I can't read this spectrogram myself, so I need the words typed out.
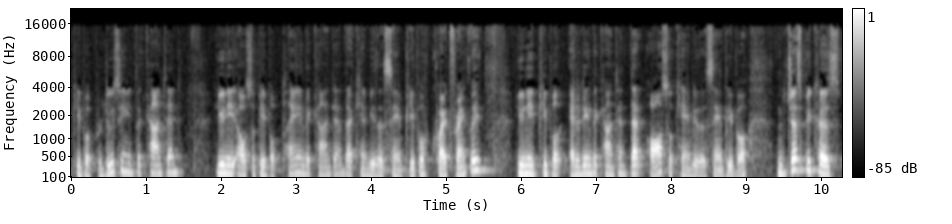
people producing the content. You need also people planning the content. That can be the same people, quite frankly. You need people editing the content. That also can be the same people. Just because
